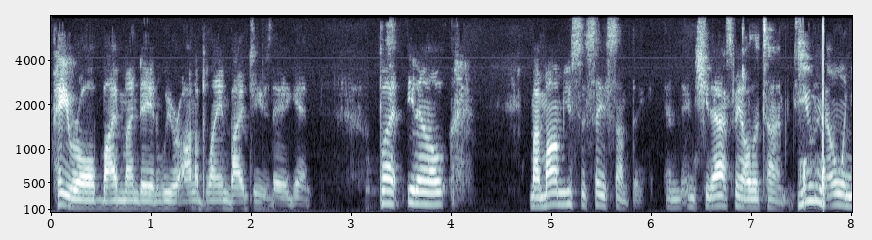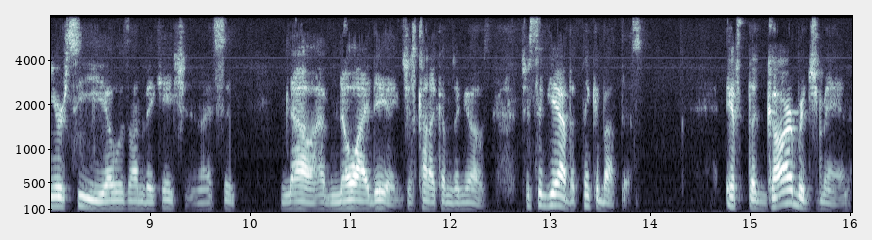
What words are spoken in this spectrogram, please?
payroll by Monday, and we were on a plane by Tuesday again. But you know, my mom used to say something, and, and she'd ask me all the time, "Do you know when your CEO is on vacation?" And I said, "No, I have no idea. It just kind of comes and goes." She said, "Yeah, but think about this. If the garbage man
